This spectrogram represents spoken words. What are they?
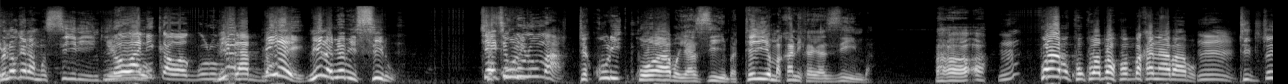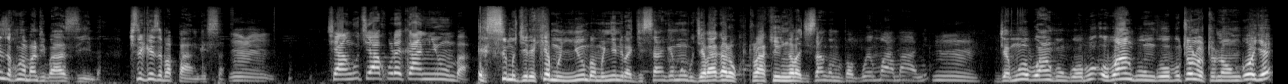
binogera mu siiringi n'owanika waggulu mulabba bye niye nabyo bisiru kyekikuluma tekuli kwabo yazimba teriyo makanika yazimba Ah, ah. Hmm? kwabo ku- ku- ku- bakana baabo Mm. Ti- toyinza kugamba nti bazimba kitegeeza bapangisa Mm. Kyangu kyakuleka nyumba essimu gireke mu nyumba munyini bagisangemu gye baagala okutwakinga bagisange mubagwemu amaanyi. Mm. jamu obwangungu obu- obwangungu obutonotono ngoye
